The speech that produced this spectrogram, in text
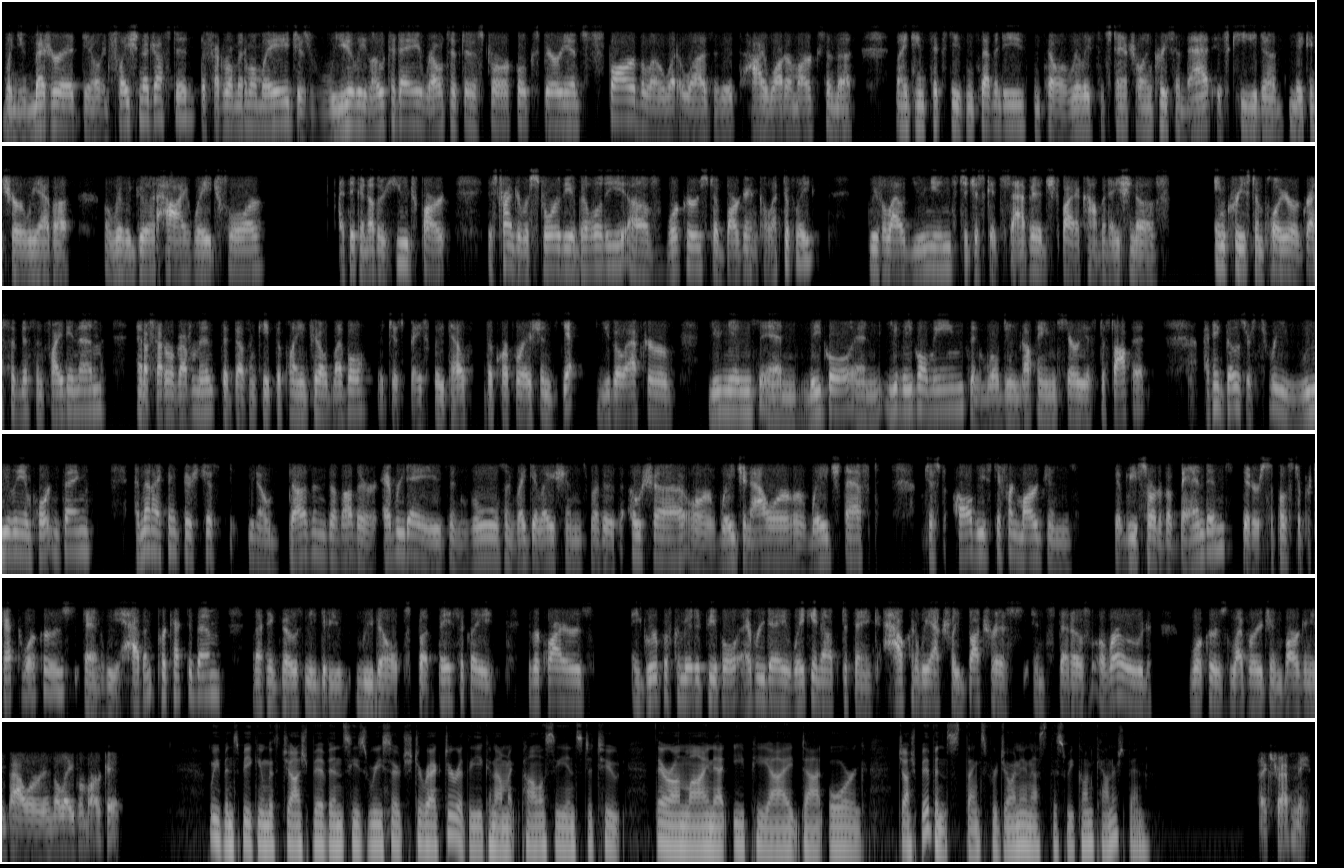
When you measure it, you know, inflation adjusted, the federal minimum wage is really low today relative to historical experience, far below what it was at its high water marks in the 1960s and 70s. And so a really substantial increase in that is key to making sure we have a, a really good high wage floor. I think another huge part is trying to restore the ability of workers to bargain collectively. We've allowed unions to just get savaged by a combination of increased employer aggressiveness in fighting them, and a federal government that doesn't keep the playing field level. It just basically tells the corporations, yep, you go after unions in legal and illegal means, and we'll do nothing serious to stop it. I think those are three really important things. And then I think there's just, you know, dozens of other everydays and rules and regulations, whether it's OSHA or wage and hour or wage theft, just all these different margins that we sort of abandoned that are supposed to protect workers and we haven't protected them. And I think those need to be rebuilt. But basically, it requires a group of committed people every day waking up to think, how can we actually buttress instead of erode workers' leverage and bargaining power in the labor market? We've been speaking with Josh Bivens. He's research director at the Economic Policy Institute. They're online at epi.org. Josh Bivens, thanks for joining us this week on Counterspin. Thanks for having me.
